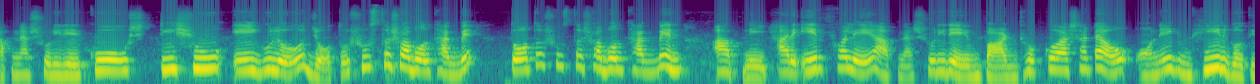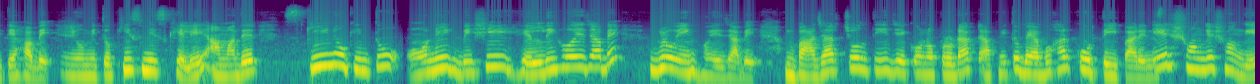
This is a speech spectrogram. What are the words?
আপনার শরীরের কোষ, টিস্যু এইগুলো যত সুস্থ সবল থাকবে, তত সুস্থ সবল থাকবেন আপনি। আর এর ফলে আপনার শরীরে বার্ধক্য আসাটাও অনেক ধীর গতিতে হবে। নিয়মিত কিসমিস খেলে আমাদের স্কিনও কিন্তু অনেক বেশি হেলদি হয়ে যাবে, গ্লোয়িং হয়ে যাবে। বাজার চলতি যে কোনো প্রোডাক্ট আপনি তো ব্যবহার করতেই পারেন। এর সঙ্গে সঙ্গে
